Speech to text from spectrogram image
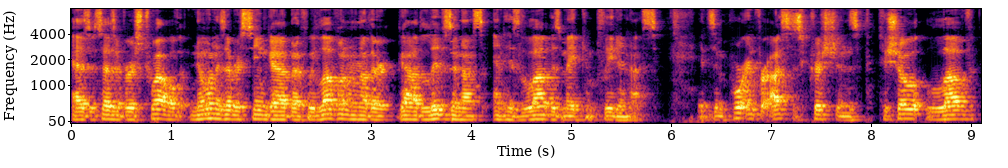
as it says in verse 12, no one has ever seen God, but if we love one another, God lives in us and his love is made complete in us. It's important for us as Christians to show love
